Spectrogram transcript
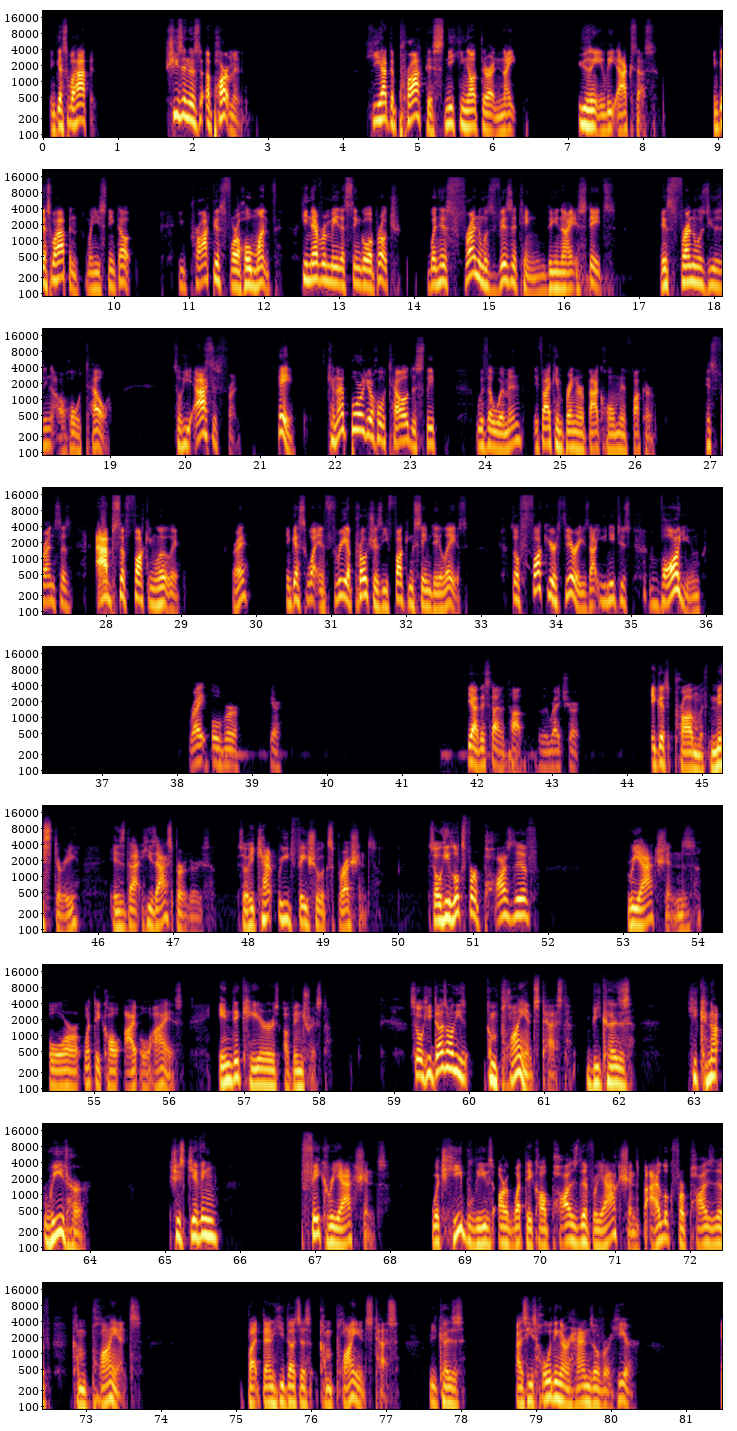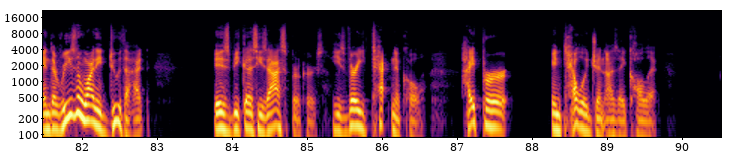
And guess what happened? She's in his apartment. He had to practice sneaking out there at night using elite access. And guess what happened when he sneaked out? He practiced for a whole month. He never made a single approach. When his friend was visiting the United States, his friend was using a hotel. So he asked his friend, Hey, can I borrow your hotel to sleep with a woman if I can bring her back home and fuck her. His friend says, absolutely. Right? And guess what? In three approaches, he fucking same day lays. So fuck your theories that you need to volume right over here. Yeah, this guy on top, the red shirt. Biggest problem with mystery is that he's Asperger's. So he can't read facial expressions. So he looks for positive reactions or what they call IOIs, indicators of interest. So he does all these compliance test because he cannot read her. She's giving fake reactions, which he believes are what they call positive reactions. But I look for positive compliance. But then he does this compliance test because as he's holding her hands over here, and the reason why they do that is because he's Asperger's. He's very technical, hyper intelligent, as they call it,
